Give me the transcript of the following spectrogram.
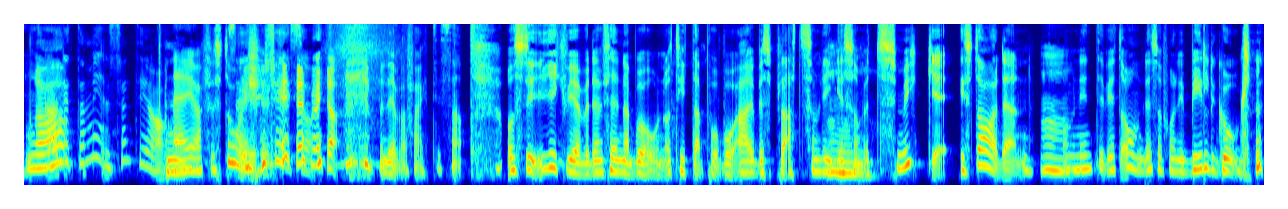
okay. ja. ja, detta minns inte jag. Nej, jag förstår ju det. det ja, men det var faktiskt sant. Och så gick vi över den fina bron och tittade på vår arbetsplats som ligger mm. som ett smycke i staden. Mm. Om ni inte vet om det så får ni bildgoogla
